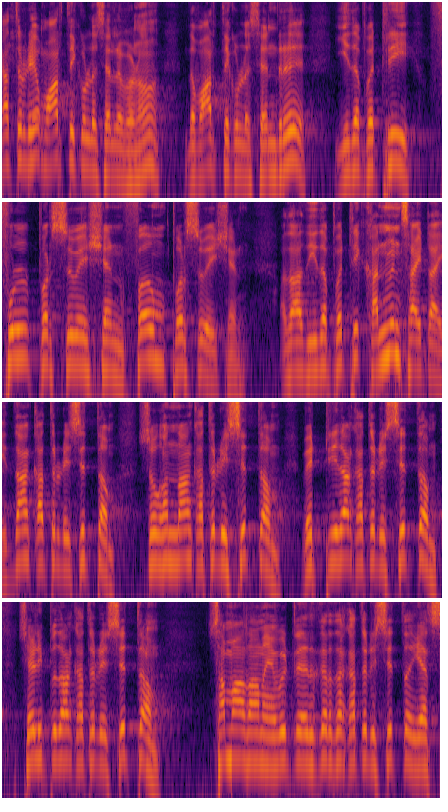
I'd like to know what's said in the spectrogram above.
கத்தருடைய வார்த்தைக்குள்ளே செல்ல வேணும். இந்த வார்த்தைக்குள்ளே சென்று இதை பற்றி ஃபுல் பர்சுவேஷன் ஃபேம் பர்சுவேஷன் அதாவது இதை பற்றி கன்வின்ஸ் ஆயிட்டா இதுதான் கத்தருடைய சித்தம். சுகம்தான் கத்தருடைய சித்தம். வெற்றி தான் கத்தருடைய சித்தம். செழிப்பு தான் கத்தருடைய சித்தம். சமாதானம் என் வீட்டில் இருக்கிறது தான் கர்த்தருடைய சித்தம். எஸ்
